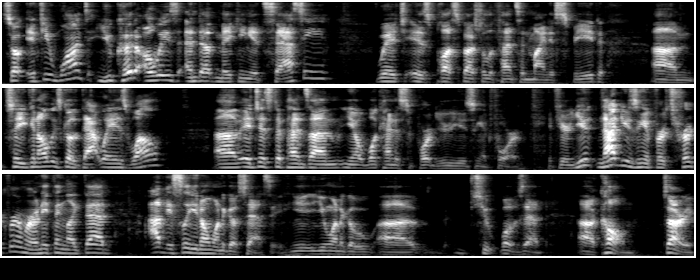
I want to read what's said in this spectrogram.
so if you want, you could always end up making it Sassy, which is plus special defense and minus speed. Um, so you can always go that way as well. Um, it just depends on you know what kind of support you're using it for. If you're not using it for Trick Room or anything like that, obviously you don't want to go sassy. You, you want to go uh, shoot. What was that? Uh, calm. Sorry.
